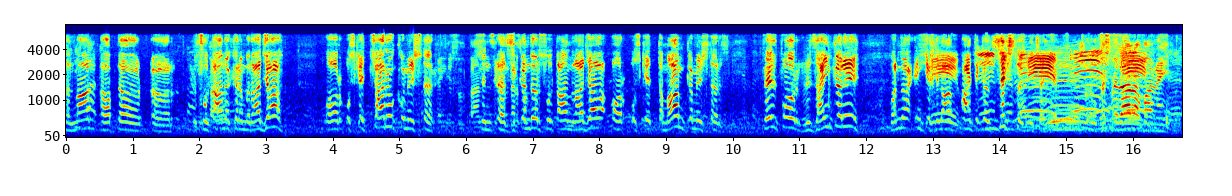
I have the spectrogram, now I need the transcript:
سلمان اپنا سلطان اکرم راجہ اور اس کے چاروں کمشنر سکندر سلطان راجہ اور اس کے تمام کمشنرز فیل فور ریزائن کریں ورنہ ان کے خلاف آرٹیکل سکس لگنی چاہیے بسم اللہ الرحمن الرحیم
